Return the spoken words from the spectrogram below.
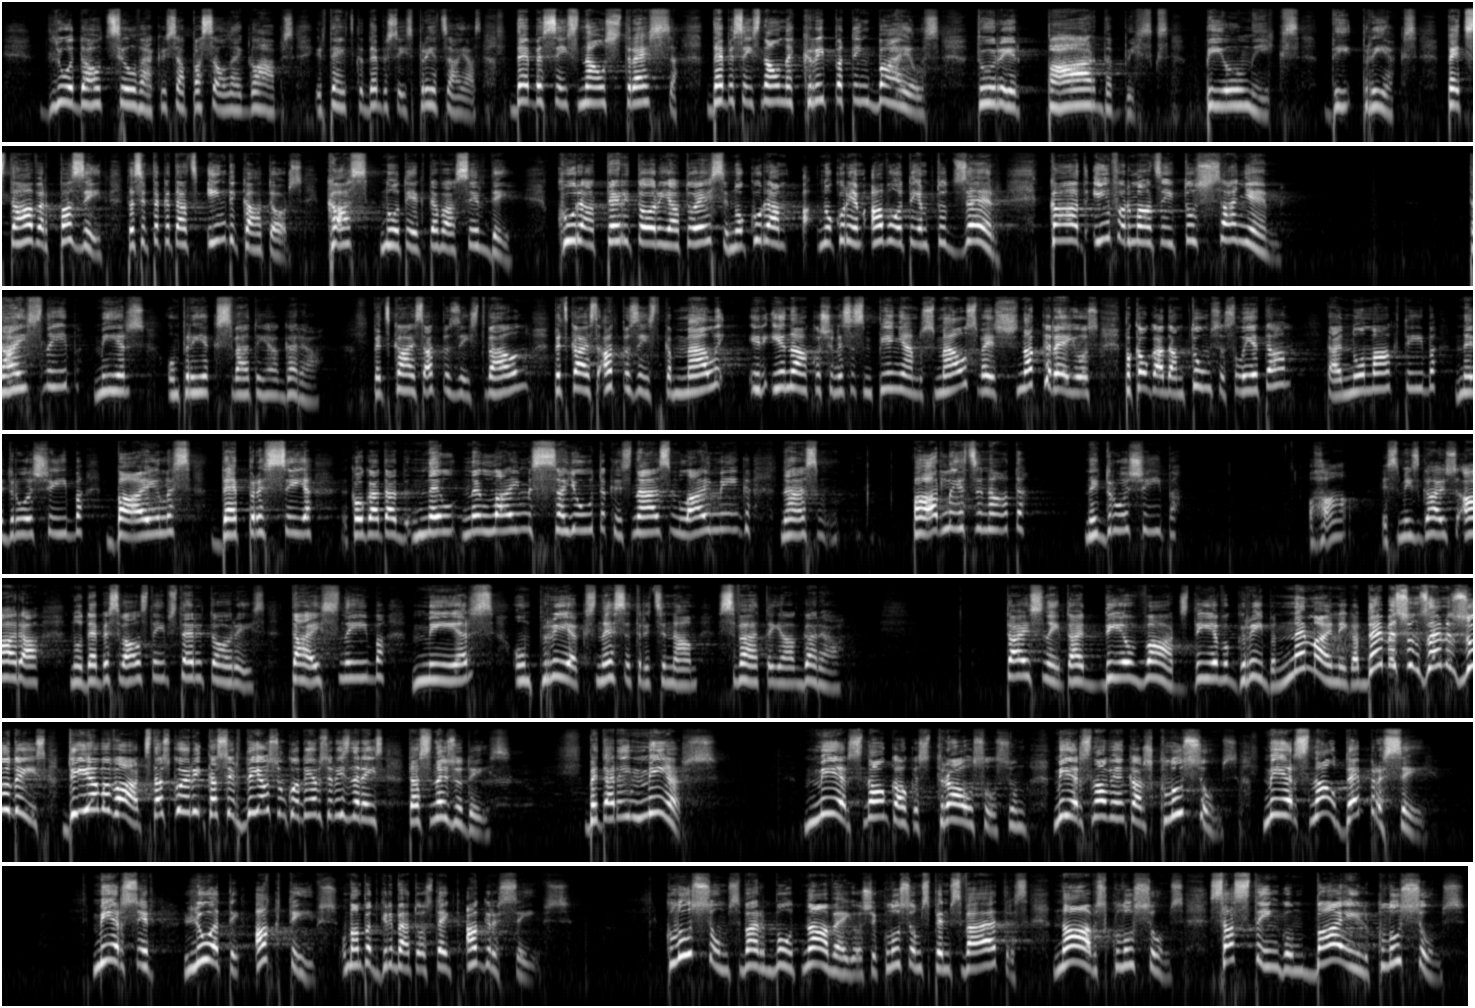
ļoti daudz cilvēku visā pasaulē glābs. Ir teikts, ka debesīs priecājās. Debesīs nav stresa, debesīs nav ne kripatiņa bailes. Tur ir pārdabisks, pilnīgs prieks. Pēc tā var pazīt, tas ir tā tāds indikators, kas notiek tavā sirdī. Kurā teritorijā tu esi, no, kurām, no kuriem avotiem tu dzer, kādu informāciju tu saņem. Taisnība, miers un prieks svētajā garā. Pēc kā es atpazīstu vēlnu, pēc kā es atpazīstu, ka meli ir ienākuši un es esmu pieņēmusi melus, vai es šnakarējos pa kaut kādām tumsas lietām. Tā ir nomāktība, nedrošība, bailes, depresija, kaut kā tāda nelaimes sajūta, ka es neesmu laimīga, neesmu pārliecināta, nedrošība. Aha, esmu izgājusi ārā no debesu valstības teritorijas. Taisnība, miers un prieks nesatricinām svētajā garā. Taisnība, tā ir Dieva vārds, Dieva griba, nemainīga. Debesis un zeme zudīs. Dieva vārds, tas, ir, kas ir Dievs un ko Dievs ir izdarījis, tas nezudīs. Bet arī miers Miers nav kaut kas trausls, un miers nav vienkārši klusums. Miers nav depresija. Miers ir ļoti aktīvs, un man pat gribētos teikt, agresīvs. Klusums var būt nāvējošs, klusums pirms vētras, nāves klusums, sastinguma, baiļu klusums.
